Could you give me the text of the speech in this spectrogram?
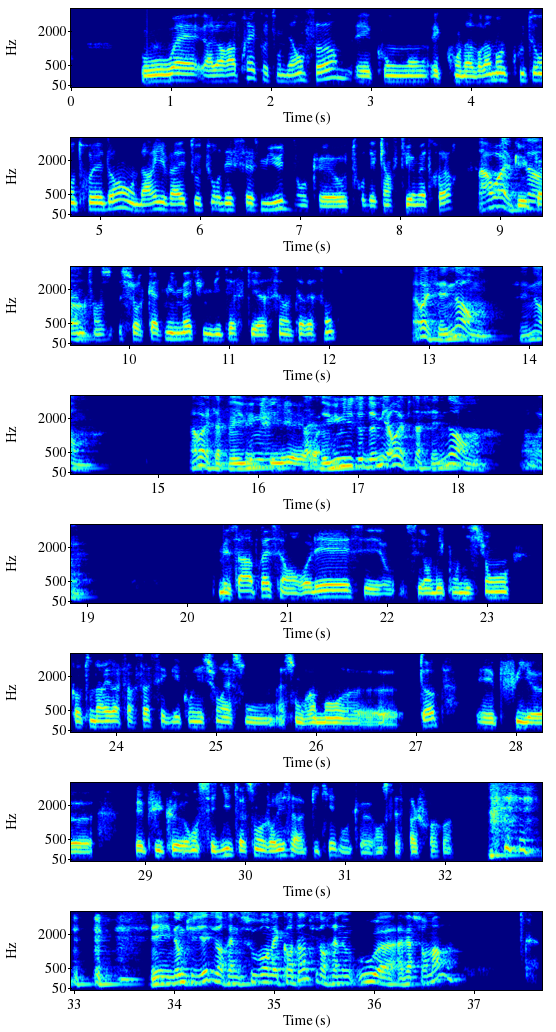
Ouais, alors après, quand on est en forme et qu'on qu'on a vraiment le couteau entre les dents, on arrive à être autour des 16 minutes, donc euh, autour des 15 km heure. Ah ouais, c'est quand même, sur 4000 mètres, une vitesse qui est assez intéressante. Ah ouais, c'est énorme, c'est énorme. Ah ouais, ça fait 8 minutes. Ouais, 8 minutes et demi. Ah ouais, putain, c'est énorme. Ah ouais. Mais ça, après, c'est en relais, c'est, c'est dans des conditions. Quand on arrive à faire ça, c'est que les conditions, elles sont, elles sont vraiment euh, top. Et puis, euh, et puis qu'on s'est dit, de toute façon, aujourd'hui, ça va piquer, donc euh, on se laisse pas le choix, quoi. et donc, tu disais que tu t'entraînes souvent avec Quentin. Tu t'entraînes où à Vers-sur-Marne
